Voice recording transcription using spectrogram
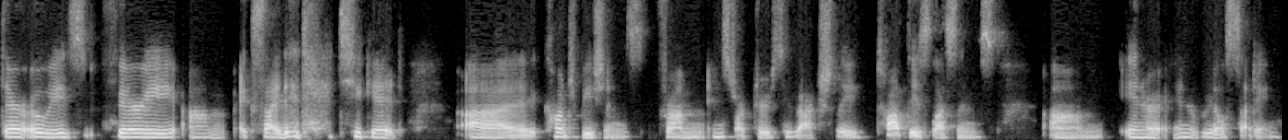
they're always very um, excited to get uh, contributions from instructors who've actually taught these lessons um, in, a, in a real setting.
